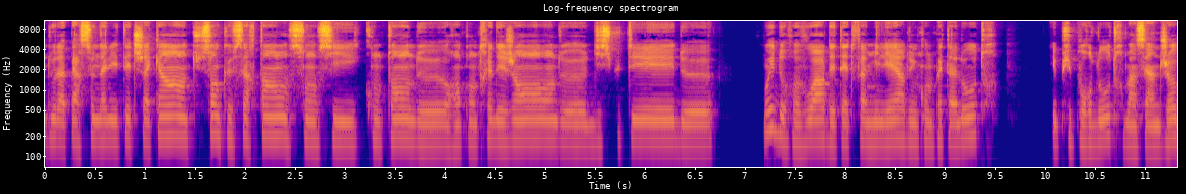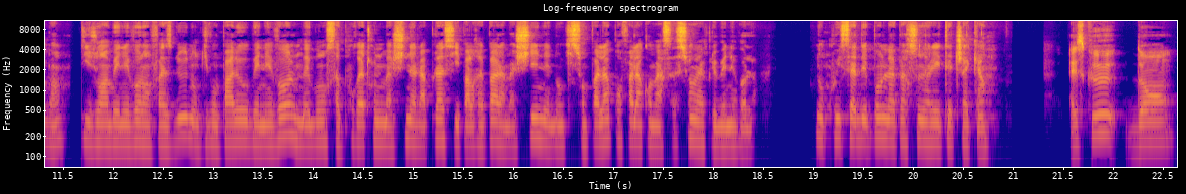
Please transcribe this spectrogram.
de la personnalité de chacun. Tu sens que certains sont aussi contents de rencontrer des gens, de discuter, de oui, de revoir des têtes familières d'une compète à l'autre. Et puis pour d'autres, ben c'est un job. Hein. Ils ont un bénévole en face d'eux, donc ils vont parler au bénévole. Mais bon, ça pourrait être une machine à la place, ils parleraient pas à la machine, et donc ils sont pas là pour faire la conversation avec le bénévole. Donc oui, ça dépend de la personnalité de chacun. Est-ce que dans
